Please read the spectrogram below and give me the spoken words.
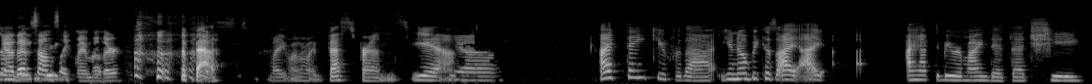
Yeah, that sounds like my mother. the best. Like one of my best friends. Yeah. Yeah. I thank you for that. You know, because I, I, I have to be reminded that she,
